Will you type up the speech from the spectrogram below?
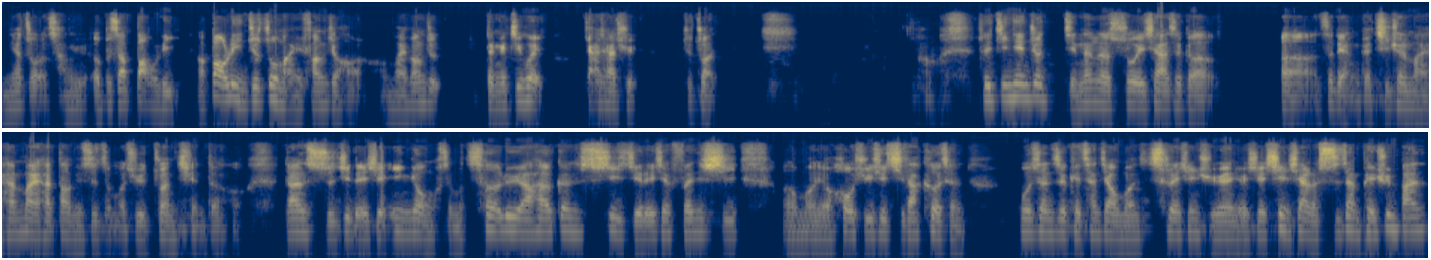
你要走的长远，而不是要暴利啊！暴利你就做买方就好了，买方就等个机会压下去就赚。好，所以今天就简单的说一下这个。呃，这两个期权买和卖，它到底是怎么去赚钱的？但实际的一些应用，什么策略啊，还有更细节的一些分析，呃，我们有后续一些其他课程，或甚至可以参加我们策略性学院有一些线下的实战培训班，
